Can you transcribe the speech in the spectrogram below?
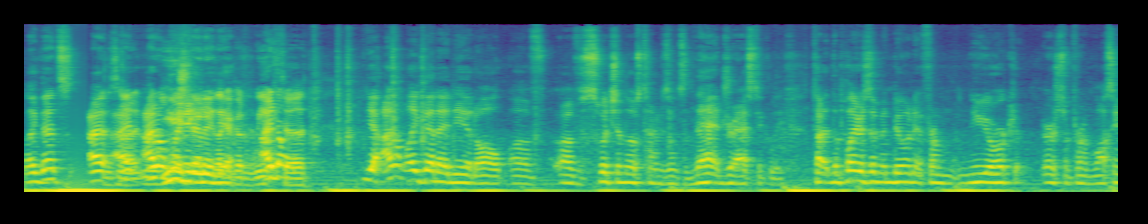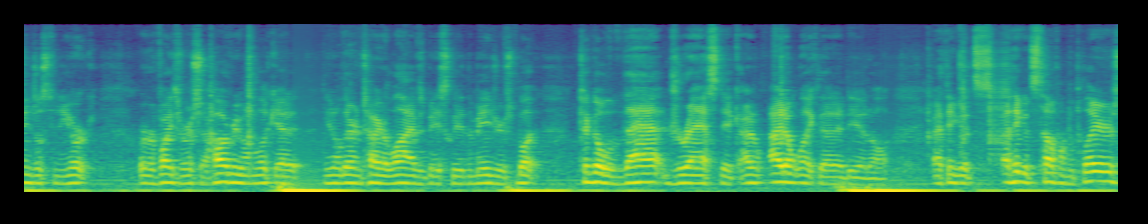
Like that's I, I, not- I don't usually like that idea. like a good week I don't, to. yeah, I don't like that idea at all of of switching those time zones that drastically. The players have been doing it from New York or from Los Angeles to New York, or vice versa. However you want to look at it, you know, their entire lives basically in the majors. But to go that drastic, I don't I don't like that idea at all. I think it's I think it's tough on the players.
